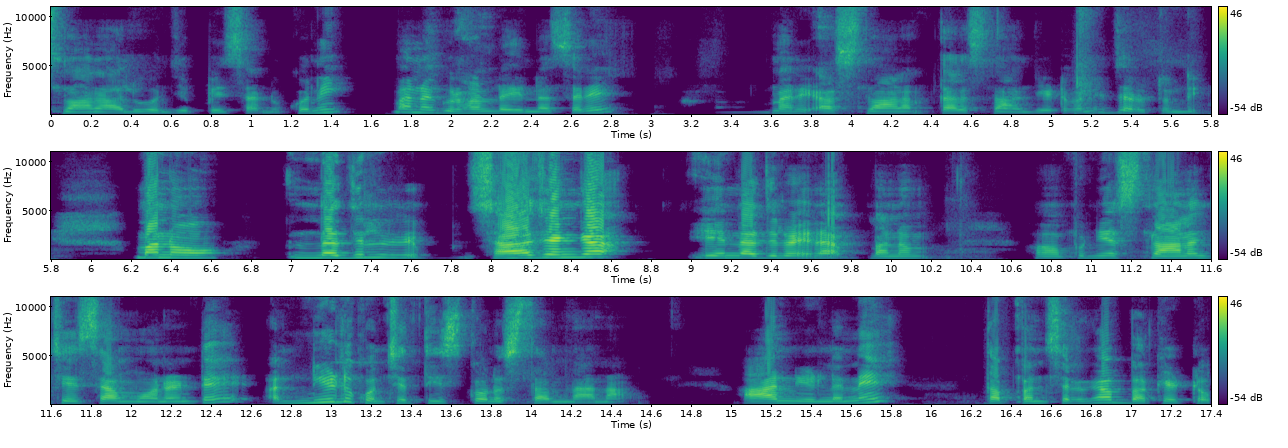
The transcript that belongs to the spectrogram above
స్నానాలు అని చెప్పేసి అనుకొని మన గృహంలో అయినా సరే మరి ఆ స్నానం తల స్నానం చేయటం అనేది జరుగుతుంది. మనం నదులు సహజంగా ఏ నదిలో అయినా మనం పుణ్య స్నానం చేశాము అని అంటే ఆ నీళ్ళు కొంచెం తీసుకొని వస్తాం నాన్న. ఆ నీళ్ళనే తప్పనిసరిగా బకెట్లో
